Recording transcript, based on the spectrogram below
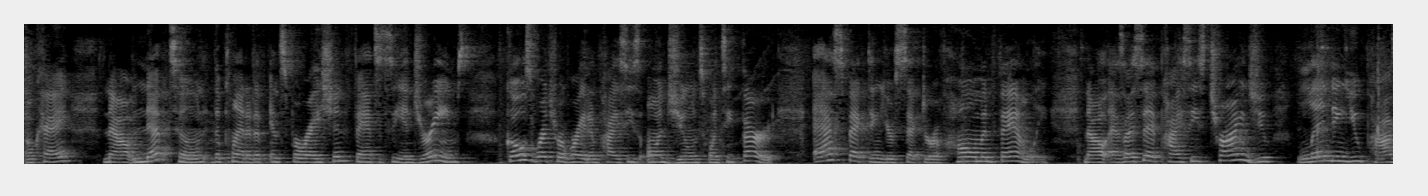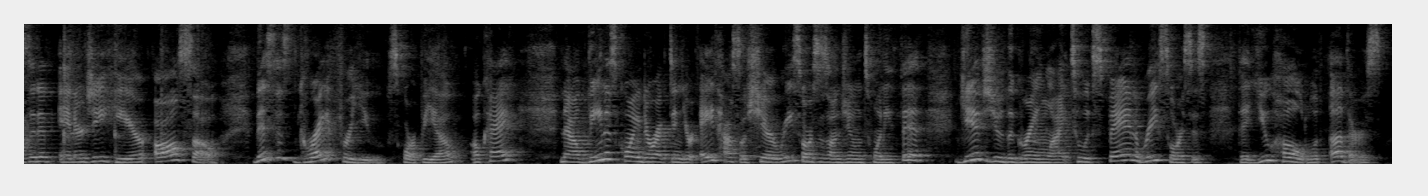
Okay, now Neptune, the planet of inspiration, fantasy, and dreams, goes retrograde in Pisces on June 23rd, aspecting your sector of home and family. Now, as I said, Pisces trines you, lending you positive energy here also. This is great for you, Scorpio, okay? Now, Venus going direct in your eighth house of shared resources on June 25th gives you the green light to expand resources that you hold with others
